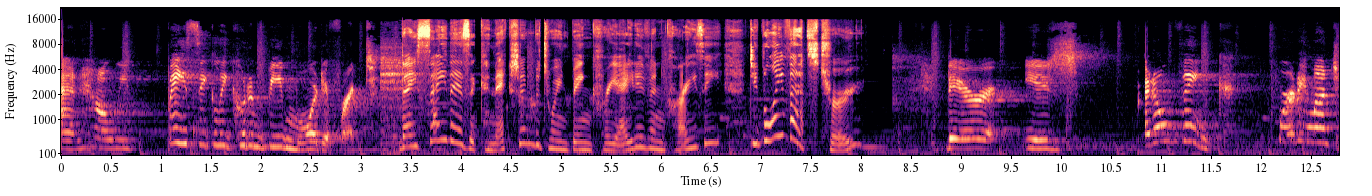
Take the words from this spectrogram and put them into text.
and how we basically couldn't be more different. They say there's a connection between being creative and crazy. Do you believe that's true? There is, I don't think, pretty much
